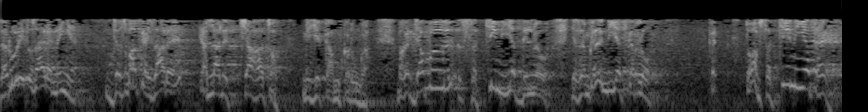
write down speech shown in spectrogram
ضروری تو ظاہر نہیں ہے۔ جذبات کا اظہار ہے کہ اللہ نے چاہا تو میں یہ کام کروں گا۔ مگر جب سچی نیت دل میں ہو، جیسے ہم کہتے ہیں نیت کر لو۔ تو اب سچی نیت ہے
